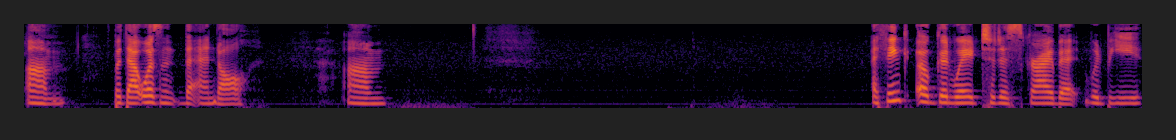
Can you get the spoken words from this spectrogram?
Um, but that wasn't the end all. Um, I think a good way to describe it would be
